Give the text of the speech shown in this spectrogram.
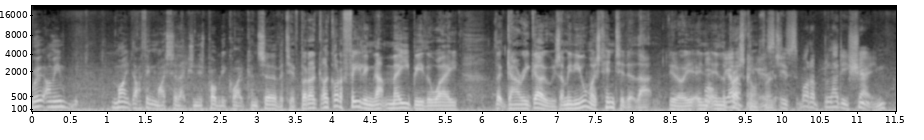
Well, I mean, my, I think my selection is probably quite conservative, but I, I got a feeling that may be the way that Gary goes. I mean, he almost hinted at that, you know, in, Well, in the, the press other thing conference. Is, is what a bloody shame, yeah,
